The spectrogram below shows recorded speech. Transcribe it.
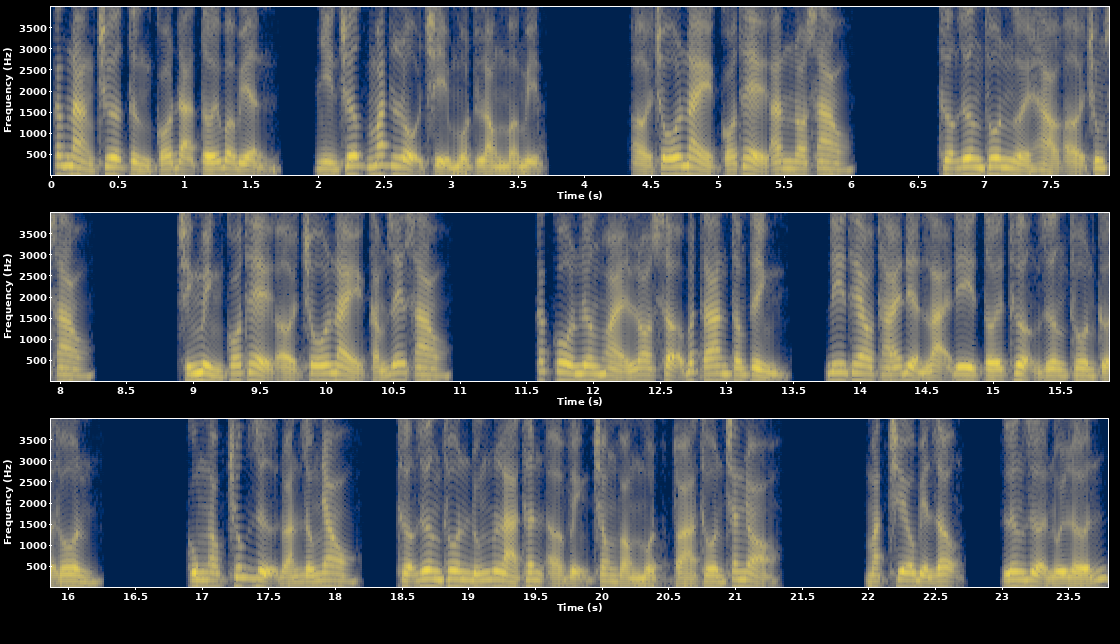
Các nàng chưa từng có đã tới bờ biển, nhìn trước mắt lộ chỉ một lòng mờ mịt. Ở chỗ này có thể ăn no sao? Thượng Dương thôn người hảo ở chung sao? Chính mình có thể ở chỗ này cắm dễ sao? Các cô nương hoài lo sợ bất an tâm tình, đi theo Thái Điển lại đi tới Thượng Dương thôn cửa thôn. Cùng Ngọc Trúc dự đoán giống nhau, Thượng Dương thôn đúng là thân ở vịnh trong vòng một tòa thôn trang nhỏ. Mặt chiêu biển rộng, lương dựa núi lớn.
